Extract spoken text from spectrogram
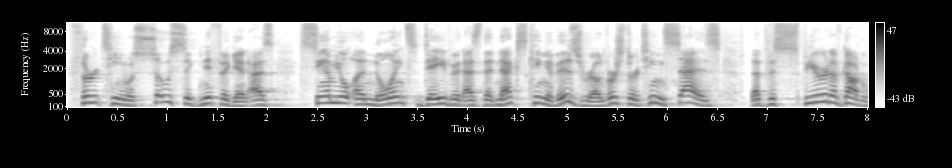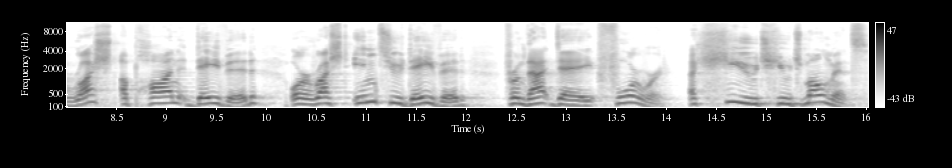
13 was so significant as Samuel anoints David as the next king of Israel. And verse 13 says that the Spirit of God rushed upon David or rushed into David from that day forward. A huge, huge moment.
